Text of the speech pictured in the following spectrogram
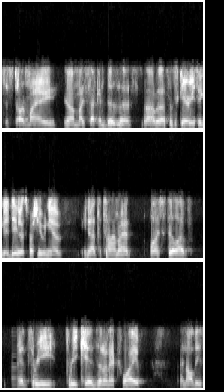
to start my you know my second business. Um, that's a scary thing to do, especially when you have you know at the time I well I still have I had three three kids and an ex wife and all these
